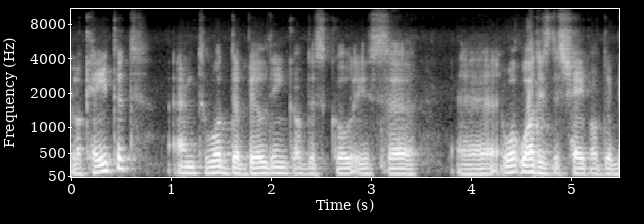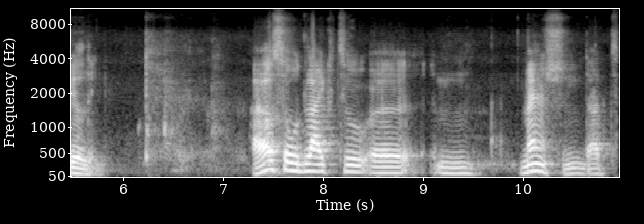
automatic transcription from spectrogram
located and what the building of the school is, uh, uh, what, what is the shape of the building. I also would like to uh, um, mention that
